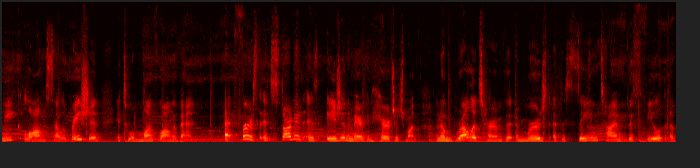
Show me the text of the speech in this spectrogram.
week-long celebration into a month-long event. At first, it started as Asian American Heritage Month, an umbrella term that emerged at the same time the field of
